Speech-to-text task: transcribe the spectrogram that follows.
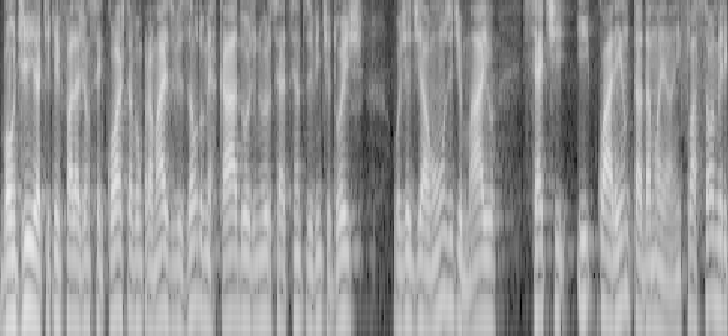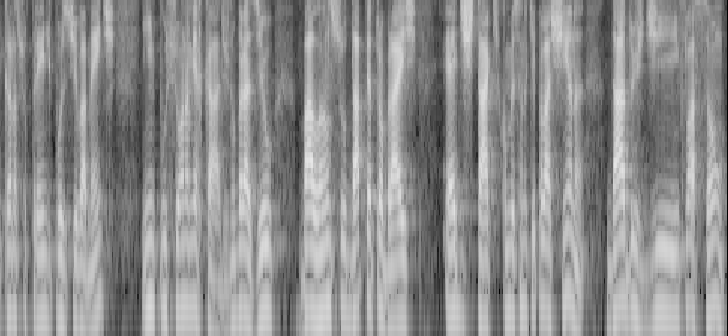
Bom dia, aqui quem fala é Jansen Costa. Vamos para mais Visão do Mercado, hoje número 722. Hoje é dia 11 de maio, 7h40 da manhã. Inflação americana surpreende positivamente e impulsiona mercados. No Brasil, balanço da Petrobras é destaque. Começando aqui pela China, dados de inflação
